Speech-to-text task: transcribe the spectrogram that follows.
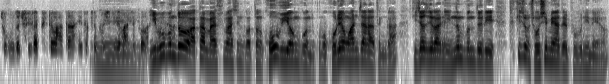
조금 더 주의가 필요하다 이렇게 예. 보시는 게 맞을 것 같습니다. 이 부분도 아까 말씀하신 어떤 고위험군, 뭐 고령 환자라든가 기저질환이 네. 있는 분들이 특히 좀 조심해야 될 부분이네요.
